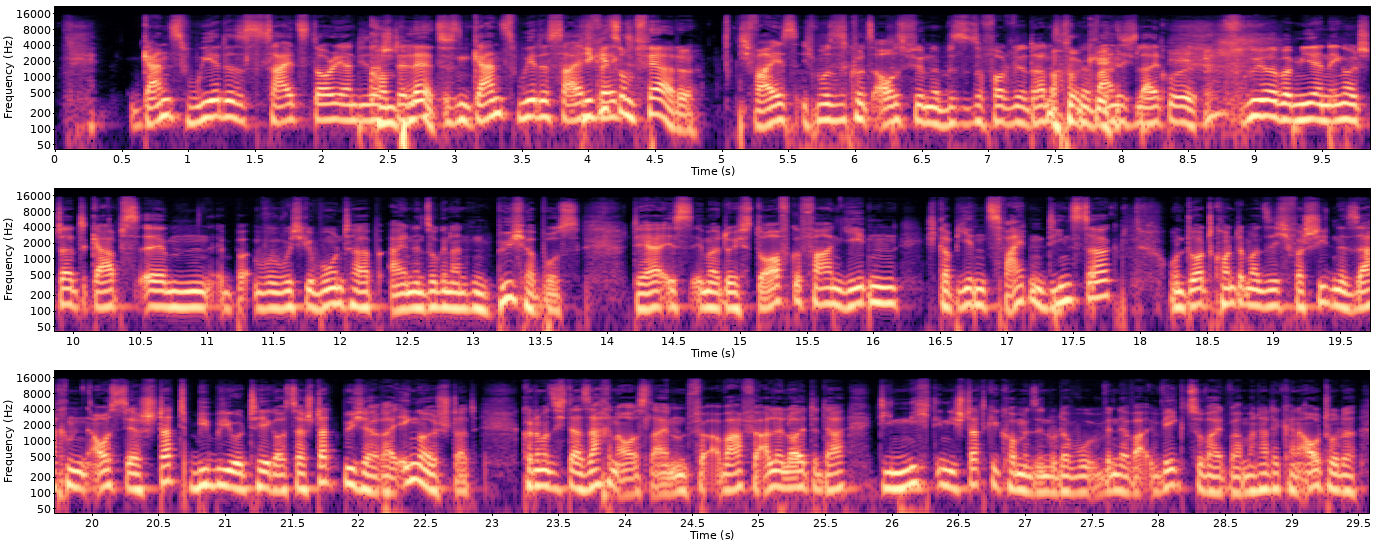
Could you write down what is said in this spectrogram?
Ganz weirdes Side-Story an dieser Komplett. Stelle. Das ist ein ganz weirdes side Hier geht's um Pferde. Ich weiß, ich muss es kurz ausführen, dann bist du sofort wieder dran. Das tut Okay, mir wahnsinnig leid. cool. Früher bei mir in Ingolstadt gab's, ähm, wo, wo ich gewohnt habe, einen sogenannten Bücherbus. Der ist immer durchs Dorf gefahren, jeden, ich glaube, jeden zweiten Dienstag. Und dort konnte man sich verschiedene Sachen aus der Stadtbibliothek, aus der Stadtbücherei Ingolstadt, konnte man sich da Sachen ausleihen und für, war für alle Leute da, die nicht in die Stadt gekommen sind oder wo, wenn der Weg zu weit war. Man hatte kein Auto oder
